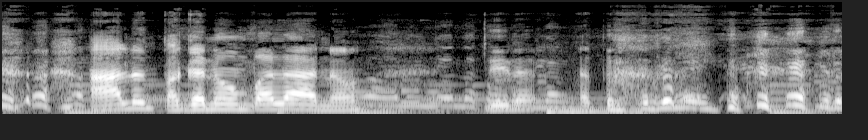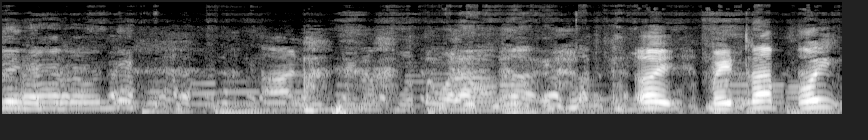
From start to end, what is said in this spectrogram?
Alon, pag ganun pala, no? Di na, natulog. Madaling araw na. Alon din ang puto. Wala nga. eh. Oy, may trap. Oy,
